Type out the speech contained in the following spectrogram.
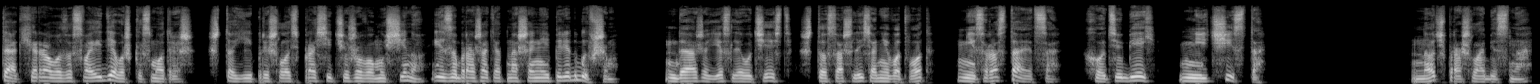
так херово за своей девушкой смотришь, что ей пришлось просить чужого мужчину изображать отношения перед бывшим? Даже если учесть, что сошлись они вот-вот, не срастается. Хоть убей, нечисто». Ночь прошла без сна.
